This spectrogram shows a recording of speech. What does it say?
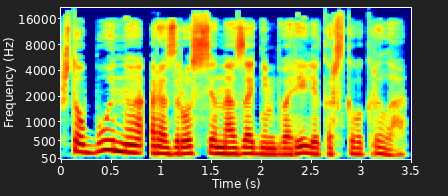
что буйно разросся на заднем дворе лекарского крыла.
